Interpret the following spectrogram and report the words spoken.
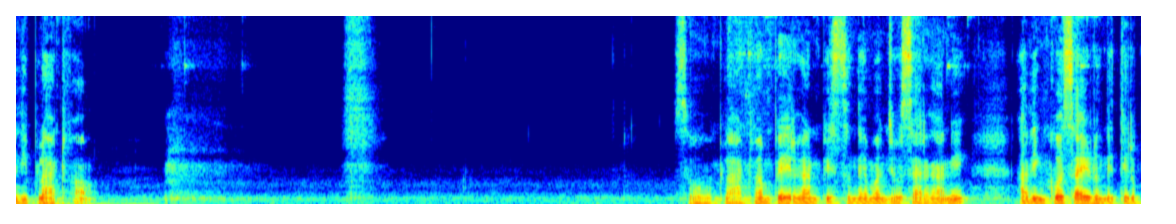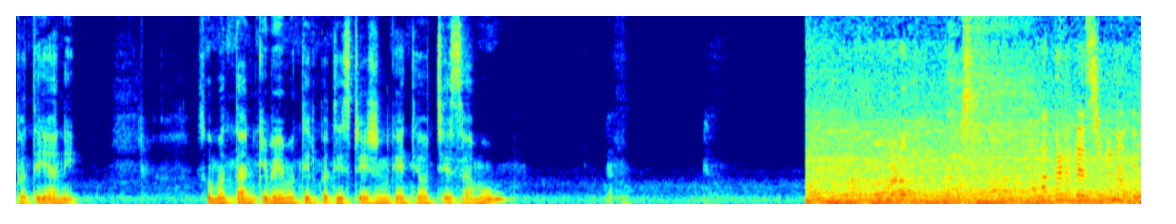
ఇది ప్లాట్ఫామ్. సో ప్లాట్ఫామ్ పేరు కనిపిస్తుందేమో అని చూసారు కానీ అది ఇంకో సైడ్ ఉంది తిరుపతి అని. సో మొత్తానికి మేము తిరుపతి స్టేషన్కి అయితే వచ్చేసాము. అక్కడ డస్ట్బిన్ ఉంది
